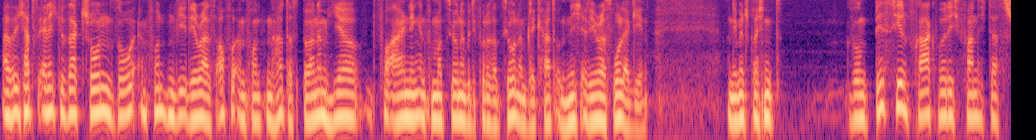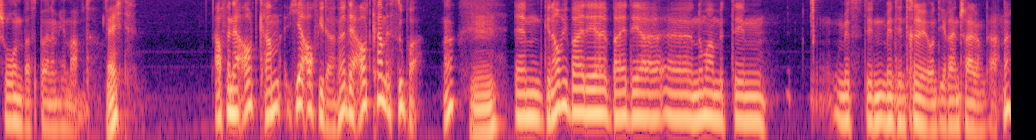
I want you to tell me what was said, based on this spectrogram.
Also ich habe es ehrlich gesagt schon so empfunden, wie Adira es auch empfunden hat, dass Burnham hier vor allen Dingen Informationen über die Föderation im Blick hat und nicht Adiras Wohlergehen. Und dementsprechend so ein bisschen fragwürdig fand ich das schon, was Burnham hier macht. Echt? Auch wenn der Outcome, hier auch wieder, ne? Der Outcome ist super. Ne? Mhm. Ähm, genau wie bei der, bei der äh, Nummer mit dem, mit den, mit den Trill und ihrer Entscheidung da. Ne?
